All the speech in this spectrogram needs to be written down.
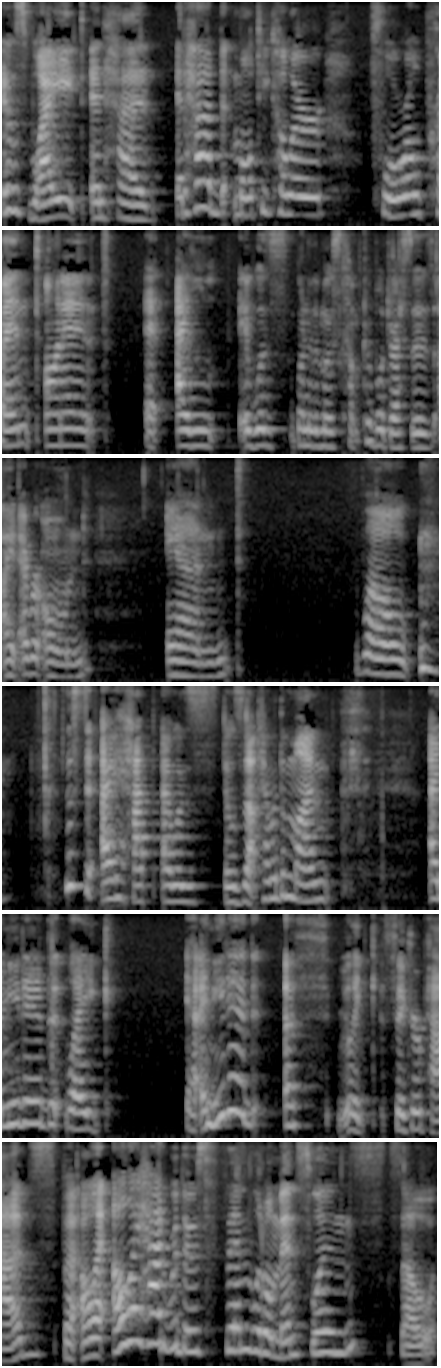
it was white and had it had multicolor floral print on it. it. I it was one of the most comfortable dresses I'd ever owned. And well, this I had I was it was that time of the month. I needed like yeah, I needed a th- like thicker pads, but all I all I had were those thin little men's ones. So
